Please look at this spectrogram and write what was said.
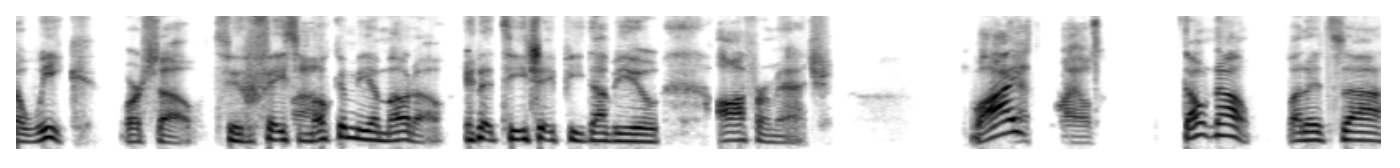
a week or so to face wow. Moka Miyamoto in a TJPW offer match. Why? That's wild. Don't know, but it's uh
